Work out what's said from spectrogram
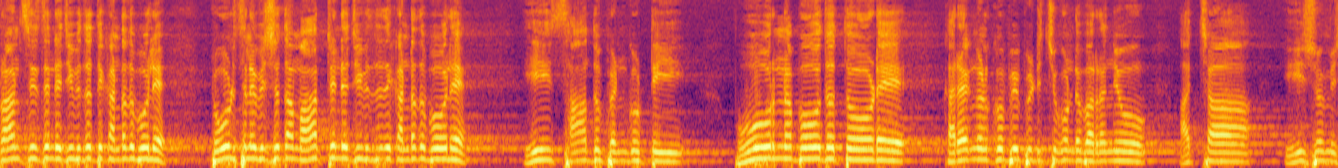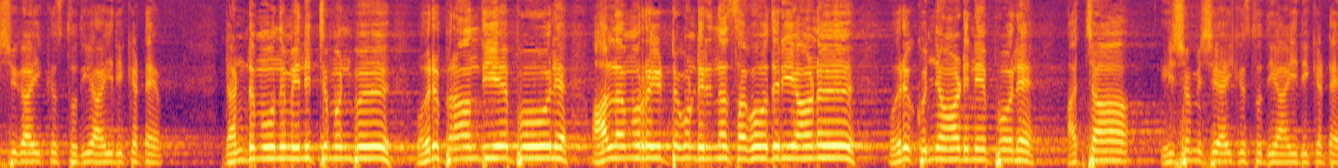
ഫ്രാൻസിസിന്റെ ജീവിതത്തിൽ കണ്ടതുപോലെ ടൂൾസിലെ വിശുദ്ധ മാർട്ടിന്റെ ജീവിതത്തിൽ കണ്ടതുപോലെ ഈ സാധു പെൺകുട്ടി പൂർണബോധത്തോടെ കരങ്ങൾ കുപ്പി പിടിച്ചുകൊണ്ട് പറഞ്ഞു അച്ഛാ ഈശോ മിശികായിക്ക് സ്തുതിയായിരിക്കട്ടെ. രണ്ട് മൂന്ന് മിനിറ്റ് മുൻപ് ഒരു ഭ്രാന്തിയെ പോലെ അലമുറയിട്ടുകൊണ്ടിരുന്ന സഹോദരിയാണ് ഒരു കുഞ്ഞാടിനെ പോലെ അച്ഛാ ഈശോ മിശിഹായിക്ക് സ്തുതിയായിരിക്കട്ടെ.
